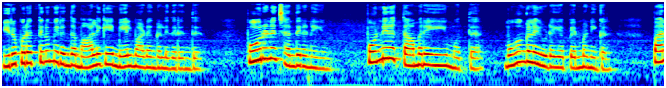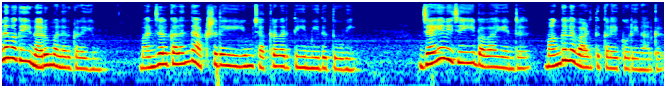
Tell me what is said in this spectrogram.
இருபுறத்திலும் இருந்த மாளிகை மேல் மாடங்களிலிருந்து பூரண சந்திரனையும் பொன்னிற தாமரையையும் ஒத்த முகங்களையுடைய பெண்மணிகள் பல வகை நறுமலர்களையும் மஞ்சள் கலந்த அக்ஷதையையும் சக்கரவர்த்தியின் மீது தூவி. ஜெய விஜயி பவா என்று மங்கள வாழ்த்துக்களை கூறினார்கள்.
